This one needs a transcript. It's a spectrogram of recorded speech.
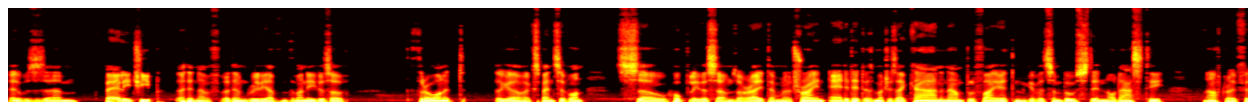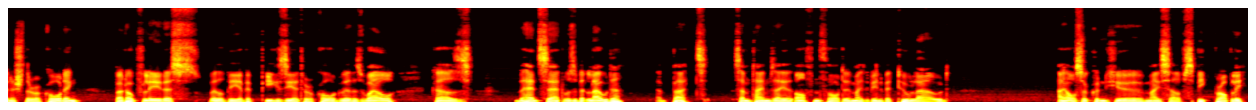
It was um, fairly cheap. I didn't have, I didn't really have the money to sort of throw on it, like an expensive one. So hopefully this sounds alright. I'm going to try and edit it as much as I can and amplify it and give it some boost in Audacity after I finish the recording. But hopefully this will be a bit easier to record with as well, because the headset was a bit louder, but sometimes I often thought it might have been a bit too loud. I also couldn't hear myself speak properly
